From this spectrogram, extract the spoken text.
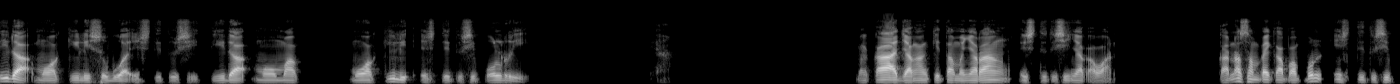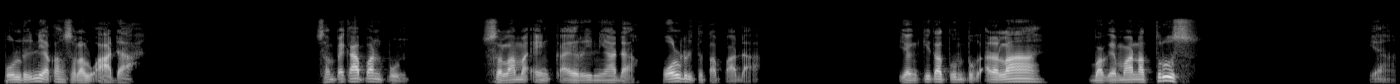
tidak mewakili sebuah institusi, tidak mewakili institusi Polri. Ya. Maka jangan kita menyerang institusinya kawan. Karena sampai kapan pun institusi Polri ini akan selalu ada. Sampai kapan pun, selama NKRI ini ada, Polri tetap ada. Yang kita tuntut adalah bagaimana terus ya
